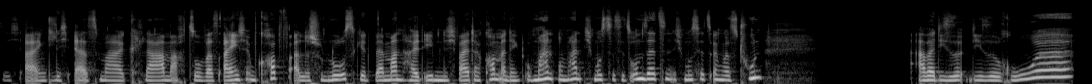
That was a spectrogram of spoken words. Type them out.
sich eigentlich erstmal klar macht, so was eigentlich im Kopf alles schon losgeht, wenn man halt eben nicht weiterkommt. Man denkt, oh Mann, oh Mann, ich muss das jetzt umsetzen, ich muss jetzt irgendwas tun. Aber diese, diese Ruhe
